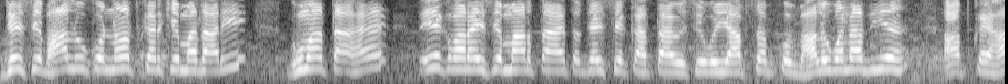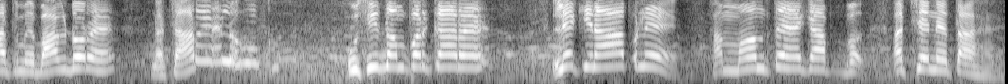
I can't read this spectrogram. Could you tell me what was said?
जैसे भालू को नाथ करके मदारी घुमाता है तो एक बार ऐसे मारता है तो जैसे कहता है वैसे वही आप सबको भालू बना दिए हैं। आपके हाथ में बागडोर है, नचा रहे हैं लोगों को। उसी दम पर कह रहे हैं। लेकिन आपने, हम मानते हैं कि आप अच्छे नेता हैं।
